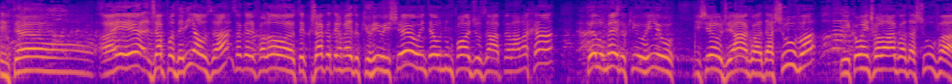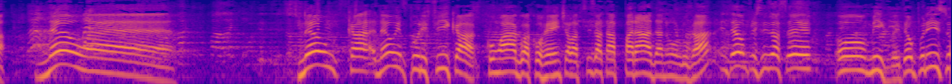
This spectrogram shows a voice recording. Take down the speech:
então, aí já poderia usar, só que ele falou, já que eu tenho medo que o rio encheu, então não pode usar pela Alaká, pelo medo que o rio encheu de água da chuva, e como a gente falou, água da chuva não é, não, não purifica com água corrente, ela precisa estar parada no lugar, então precisa ser o mikve. Então por isso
